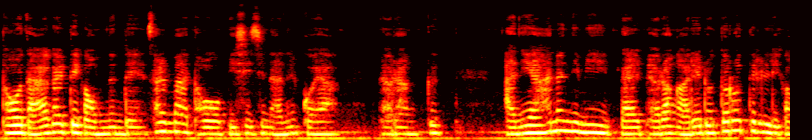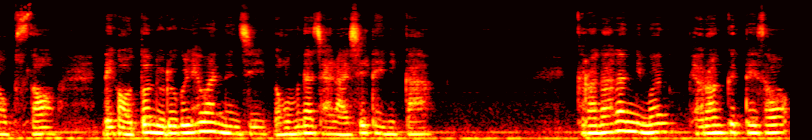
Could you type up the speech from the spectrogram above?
더 나아갈 데가 없는데 설마 더 미시진 않을 거야. 벼랑 끝. 아니야, 하느님이 날 벼랑 아래로 떨어뜨릴 리가 없어. 내가 어떤 노력을 해왔는지 너무나 잘 아실 테니까. 그러나 하나님은 벼랑 끝에서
